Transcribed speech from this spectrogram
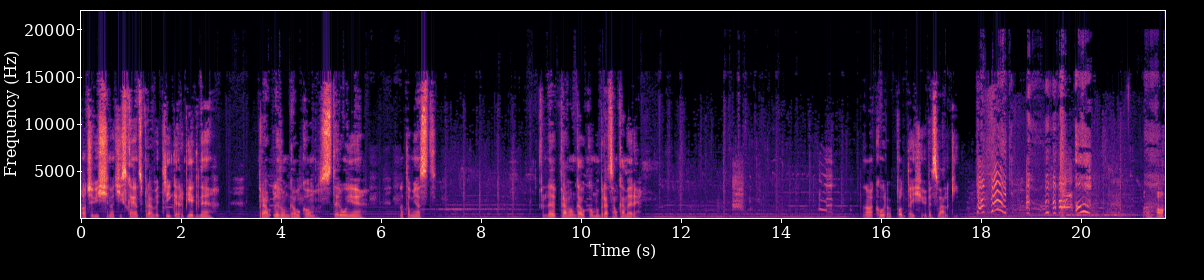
Oczywiście naciskając prawy trigger biegnę, lewą gałką steruję, natomiast le- prawą gałką obracam kamerę. No kuro, poddaj się bez walki. Oho,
